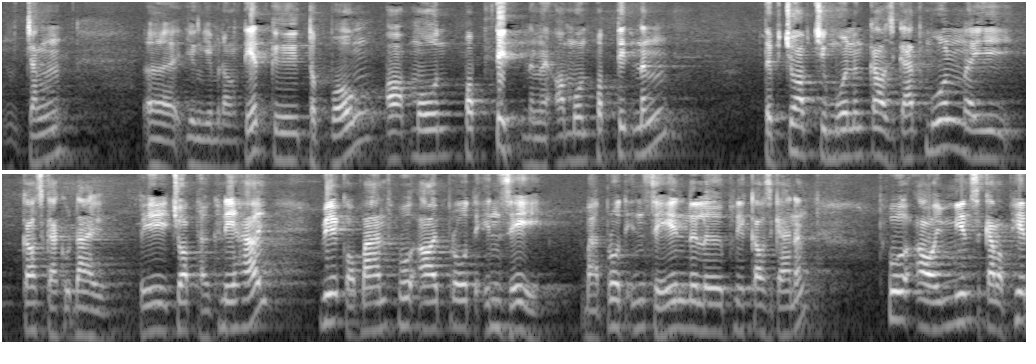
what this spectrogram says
អញ្ចឹងអឺយើងនិយាយម្ដងទៀតគឺដំបងអរម៉ូនពពតិតហ្នឹងអរម៉ូនពពតិតហ្នឹងទៅភ្ជាប់ជាមួយនឹងកោសិកាធ្មូលនៃកោសិកាគូដៅ ពេលជាប់ត្រូវគ្នាហើយ វាក៏បានធ្វើឲ្យប្រូតេអ៊ីន C បាទប្រូតេអ៊ីន C នៅលើភ្នាកោសិកាហ្នឹងធ្វើឲ្យមានសកម្មភាព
